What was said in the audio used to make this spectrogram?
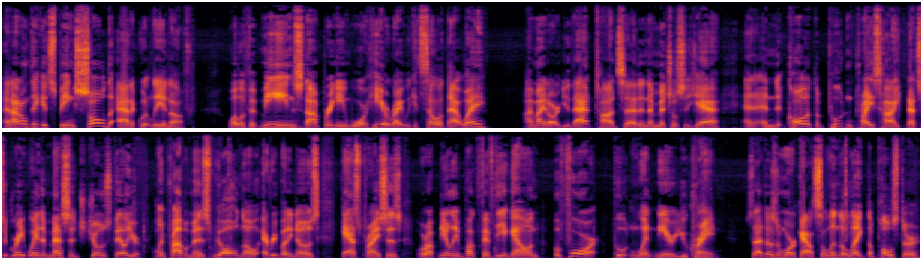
And I don't think it's being sold adequately enough. Well, if it means not bringing war here, right, we could sell it that way. I might argue that, Todd said. And then Mitchell says, yeah, and, and call it the Putin price hike. That's a great way to message Joe's failure. Only problem is we all know, everybody knows, gas prices were up nearly a buck fifty a gallon before Putin went near Ukraine. So that doesn't work out. Celinda Lake, the pollster,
